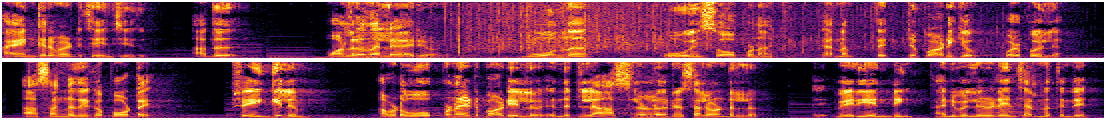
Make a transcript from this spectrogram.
ഭയങ്കരമായിട്ട് ചേഞ്ച് ചെയ്തു. അത് വളരെ നല്ല കാര്യമാണ്. മൂന്ന് വോയിസ് ഓപ്പൺ ആക്കി. കാരണം തെറ്റ് പാടിക്കോ? കുഴപ്പമില്ല. ആ സംഗതിയൊക്കെ പോട്ടെ. പക്ഷെ എങ്കിലും അവിടെ ഓപ്പണായിട്ട് പാടിയല്ലോ. എന്നിട്ട് ലാസ്റ്റിലുള്ള ഒരു സ്ഥലം ഉണ്ടല്ലോ. വെരി എൻഡിങ് അനുപല്ലയുടെയും ചരണത്തിന്റെയും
